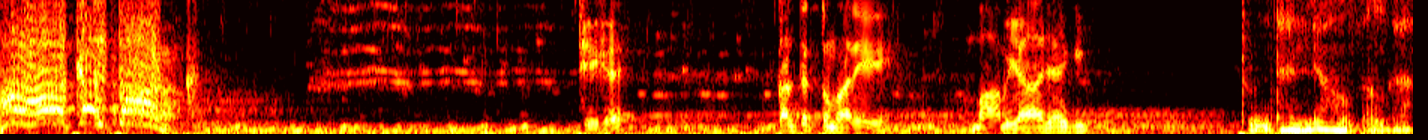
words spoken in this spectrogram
हाँ हाँ कल तक! ठीक है। कल तक तुम्हारी माँ भी आ जाएगी। तुम धन्य हो गंगा।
